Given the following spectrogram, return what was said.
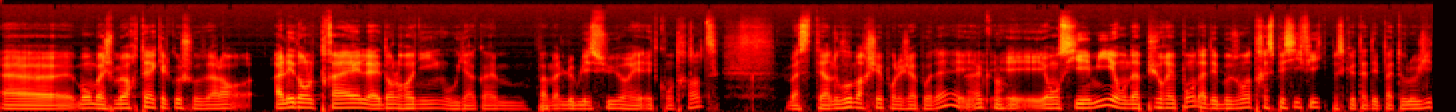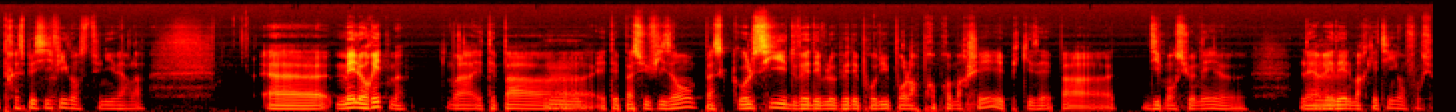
Euh, bon, bah, je me heurtais à quelque chose. Alors, aller dans le trail, aller dans le running, où il y a quand même pas mal de blessures et, de contraintes, bah, c'était un nouveau marché pour les Japonais. Et, on s'y est mis et on a pu répondre à des besoins très spécifiques, parce que tu as des pathologies très spécifiques dans cet univers-là. Euh, mais le rythme voilà, n'était pas, hmm. était pas suffisant, parce qu'aussi, ils devaient développer des produits pour leur propre marché, et puis qu'ils n'avaient pas dimensionné la R&D et hmm. le marketing en fonction.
